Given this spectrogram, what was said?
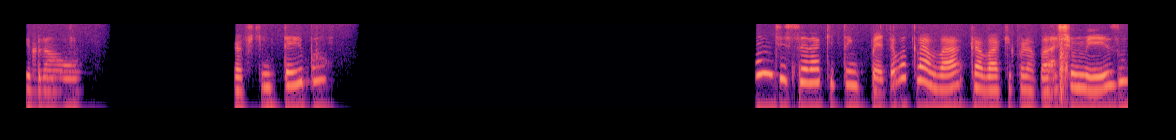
quebrar o crafting table. Onde será que tem pedra? Eu vou cravar, cavar aqui para baixo mesmo,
